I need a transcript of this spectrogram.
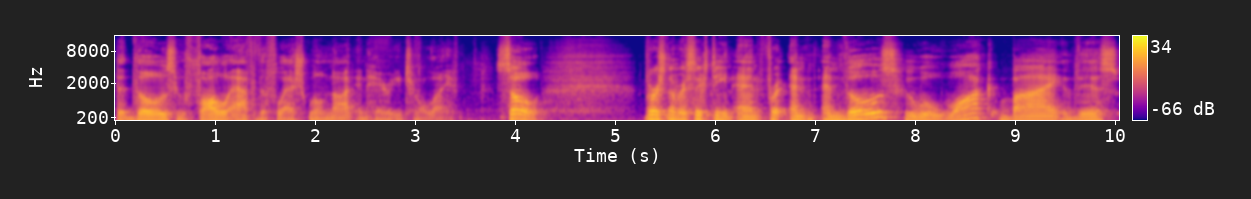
that those who follow after the flesh will not inherit eternal life. So, Verse number 16, and, for, and, and those who will walk by this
